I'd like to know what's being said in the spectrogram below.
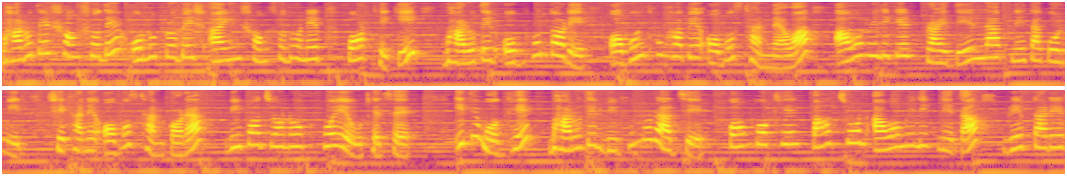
ভারতের সংসদে অনুপ্রবেশ আইন সংশোধনের পর থেকেই ভারতের অভ্যন্তরে অবৈধভাবে অবস্থান নেওয়া আওয়ামী লীগের প্রায় দেড় লাখ নেতাকর্মীর সেখানে অবস্থান করা বিপজ্জনক হয়ে উঠেছে। ইতিমধ্যে ভারতের বিভিন্ন রাজ্যে কমপক্ষে পাঁচজন আওয়ামী লীগ নেতা গ্রেপ্তারের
